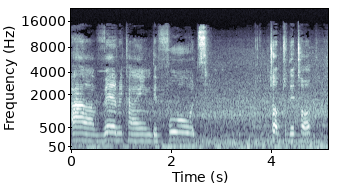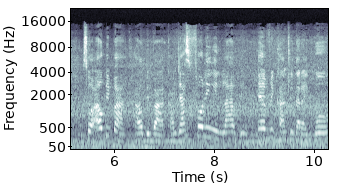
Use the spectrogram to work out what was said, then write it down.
uh, very kind. The foods, top to the top. So I'll be back. I'll be back. I'm just falling in love in every country that I go.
